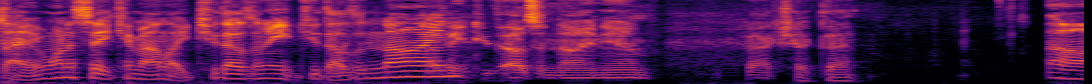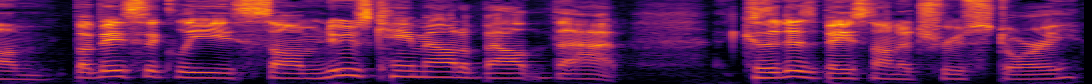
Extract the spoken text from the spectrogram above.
I want to say it came out like 2008, 2009. I think 2009, yeah. Fact check that. but basically some news came out about that because it is based on a true story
